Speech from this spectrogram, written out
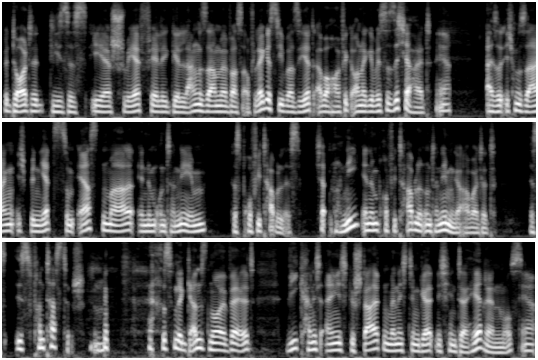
bedeutet dieses eher schwerfällige, langsame, was auf Legacy basiert, aber häufig auch eine gewisse Sicherheit. Ja. Also ich muss sagen, ich bin jetzt zum ersten Mal in einem Unternehmen, das profitabel ist. Ich habe noch nie in einem profitablen Unternehmen gearbeitet. Das ist fantastisch. Mhm. Das ist eine ganz neue Welt. Wie kann ich eigentlich gestalten, wenn ich dem Geld nicht hinterherrennen muss? Ja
